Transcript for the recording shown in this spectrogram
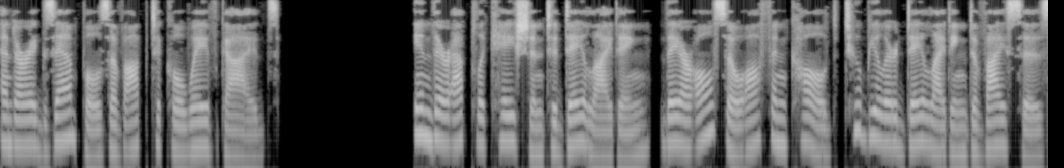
and are examples of optical waveguides. In their application to daylighting, they are also often called tubular daylighting devices,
